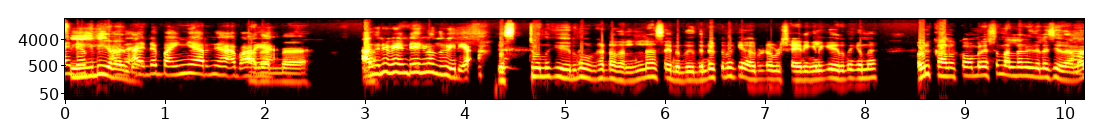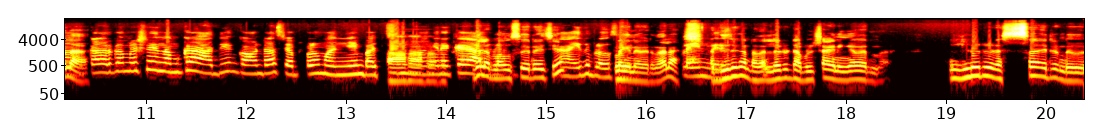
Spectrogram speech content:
ഫീൽ ചെയ്യണം അത് അതിന്റെ. ഭംഗി അറിഞ്ഞ അറിയാം. അതന്നെ. അതിന് വേണ്ടിയെങ്കിലും ഒന്ന് വരിക. ജസ്റ്റ് ഒന്ന് കയറി നോക്കട്ടെ. നല്ല സൈഡ് ഇതിന്റെ ഒക്കെ ഒരു ഡബിൾ ഷെയറിംഗിൽ കയറി നിൽക്കുന്ന ഒരു കളർ കോമ്പിനേഷൻ നല്ല രീതിയിൽ ചെയ്താണ് അല്ലേ? കളർ കോമ്പിനേഷൻ നമുക്ക് ആദ്യം കോൺട്രാസ്റ്റ് എപ്പോഴും മഞ്ഞയും പച്ചയും. അങ്ങനെയൊക്കെ ബ്ലൗസ് വരുന്ന ഇത് ബ്ലൗസ് പ്ലെയിൻ വരുന്നത് അല്ലേ? ഇതിൽ കണ്ട? നല്ലൊരു ഡബിൾ ഷൈനിങ് വരുന്നത്. നല്ലൊരു രസമായിട്ടുണ്ട് ഇത്.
